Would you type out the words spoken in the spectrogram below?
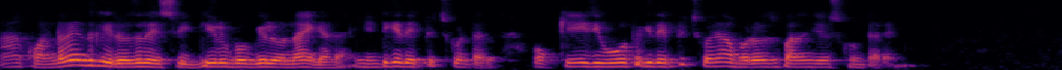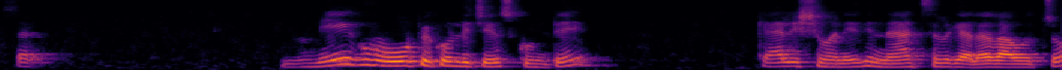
ఆ, కొనడం ఎందుకు ఈ రోజులు ఈ స్విగ్గీలు బొగ్గిలు ఉన్నాయి కదా ఇంటికి తెప్పించుకుంటారు. ఒక కేజీ ఓపిక తెప్పించుకొని ఒక రోజు పనులు చేసుకుంటారండి సరే. మీకు ఓపిక ఉండి చేసుకుంటే కాల్షియం అనేది న్యాచురల్గా ఎలా రావచ్చో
